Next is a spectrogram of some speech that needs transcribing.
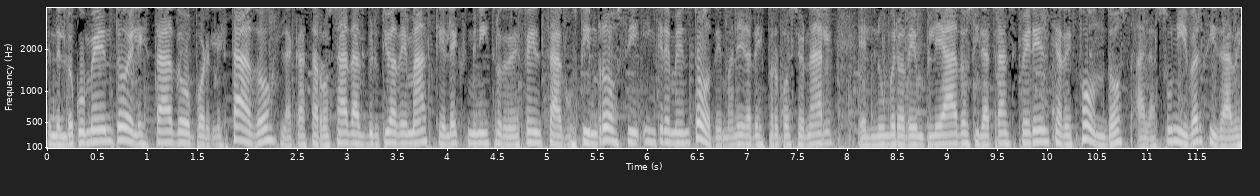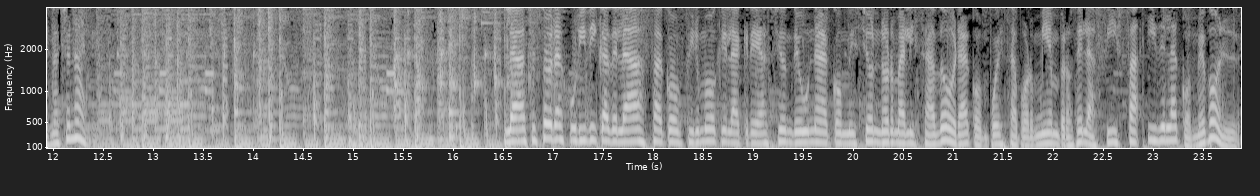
En el documento El Estado por el Estado, la Casa Rosada advirtió además que el exministro de Defensa Agustín Rossi incrementó de manera desproporcional el número de empleados y la transferencia de fondos a las universidades nacionales. La asesora jurídica de la AFA confirmó que la creación de una comisión normalizadora compuesta por miembros de la FIFA y de la CONMEBOL.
